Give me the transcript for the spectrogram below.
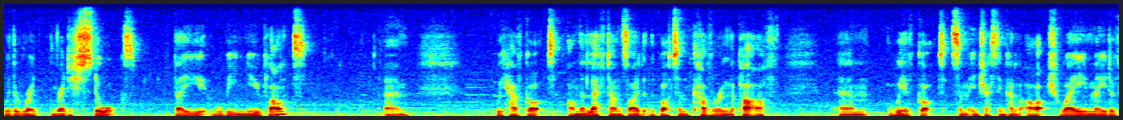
with the red reddish stalks. They will be new plants. Um, we have got on the left hand side at the bottom covering the path um, we have got some interesting kind of archway made of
